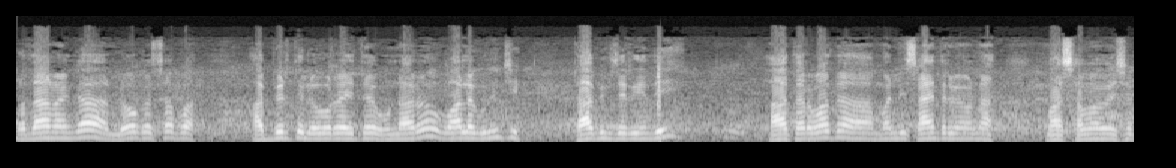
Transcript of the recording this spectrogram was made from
ప్రధానంగా లోకసభ అభ్యర్థులు ఎవరైతే ఉన్నారో వాళ్ళ గురించి టాపిక్ జరిగింది. ఆ తర్వాత మళ్ళీ సాయంత్రం ఏమన్నా మా సమావేశం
